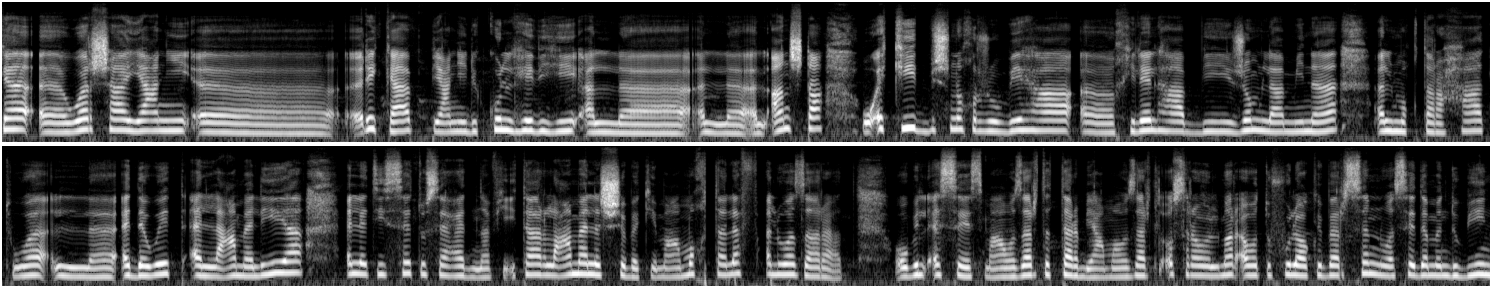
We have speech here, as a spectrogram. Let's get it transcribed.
كورشة يعني آه، ريكاب يعني لكل هذه الأنشطة وأكيد باش نخرجوا بها آه، خلالها بجملة من المقترحات والأدوات العملية التي ستساعدنا في إطار العمل الشبكي مع مختلف الوزارات. وبالأساس مع وزارة التربية مع وزارة الأسرة والمرأة والطفولة وكبار السن والسادة مندوبين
